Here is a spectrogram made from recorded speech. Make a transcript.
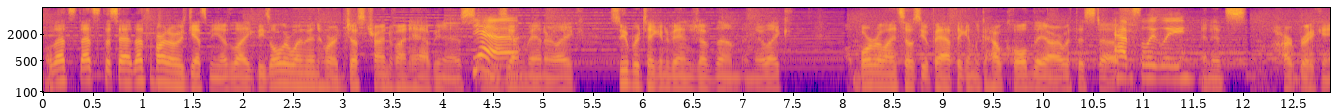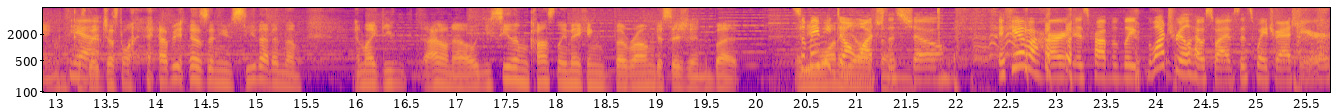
Well, that's that's the sad. That's the part that always gets me of like these older women who are just trying to find happiness, and Yeah. these young men are like super taking advantage of them, and they're like borderline sociopathic, and look how cold they are with this stuff. absolutely. and it's heartbreaking because Yeah. they just want happiness and you see that in them and like you i don't know you see them constantly making the wrong decision but and So maybe don't watch this show. if you have a heart, it's probably watch Real Housewives. It's way trashier.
